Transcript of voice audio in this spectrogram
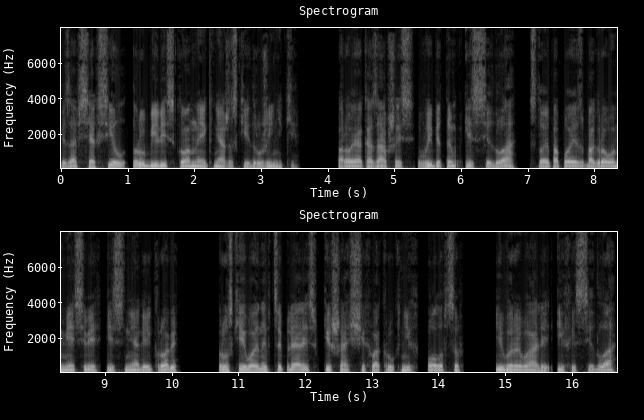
Изо всех сил рубились конные княжеские дружинники. Порой оказавшись выбитым из седла, стоя по пояс в багровом месиве из снега и крови, русские воины вцеплялись в кишащих вокруг них половцев и вырывали их из седла,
